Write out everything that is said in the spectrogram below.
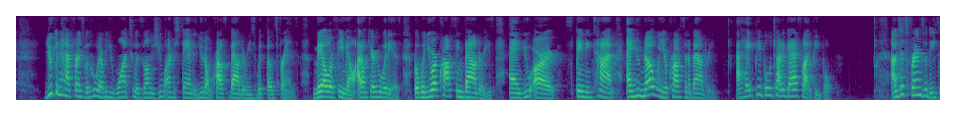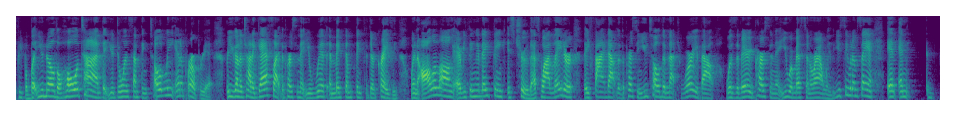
You can have friends with whoever you want to as long as you understand that you don't cross boundaries with those friends, male or female. I don't care who it is. But when you are crossing boundaries and you are spending time and you know when you're crossing a boundary, I hate people who try to gaslight people. I'm just friends with these people, but you know the whole time that you're doing something totally inappropriate, but you're going to try to gaslight the person that you're with and make them think that they're crazy when all along everything that they think is true. That's why later they find out that the person you told them not to worry about was the very person that you were messing around with. You see what I'm saying? And and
